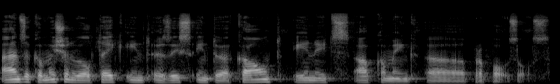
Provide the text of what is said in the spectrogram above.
and the Commission will take into this into account in its upcoming uh, proposals.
